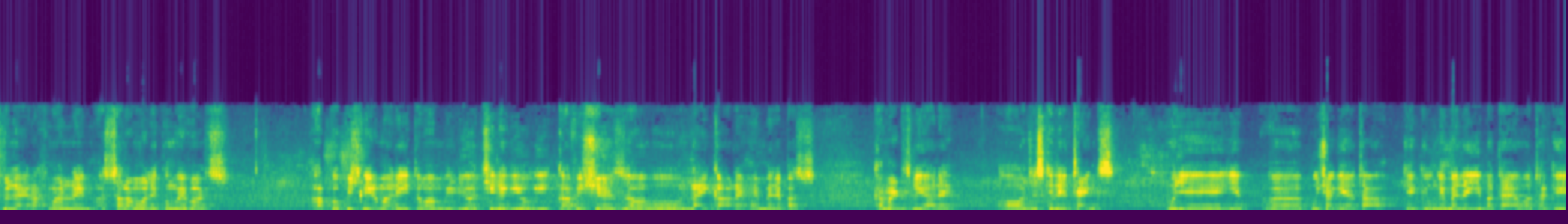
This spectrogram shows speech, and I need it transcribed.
बसमीम अल्लाम वेवर्स। आपको पिछली हमारी तमाम वीडियो अच्छी लगी होगी। काफ़ी शेयर्स वो लाइक आ रहे हैं मेरे पास। कमेंट्स भी आ रहे हैं और जिसके लिए थैंक्स मुझे ये पूछा गया था कि क्योंकि मैंने ये बताया हुआ था कि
